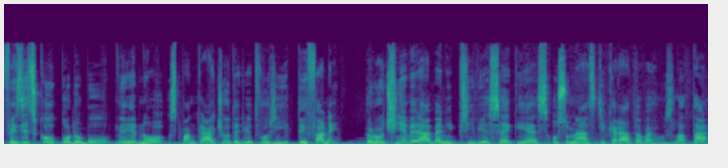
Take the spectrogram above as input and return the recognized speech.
Fyzickou podobu jednoho z pankáčů teď vytvoří Tiffany. Ručně vyrábený přívěsek je z 18 karátového zlata,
